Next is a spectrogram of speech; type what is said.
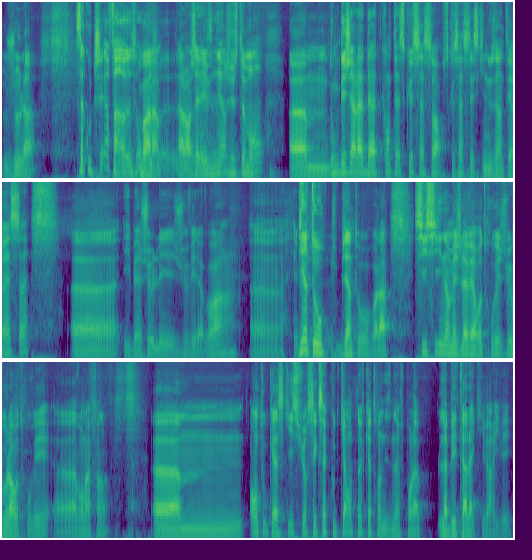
ce jeu-là. Ça coûte cher. Enfin, euh, Voilà. peut- Alors j'allais venir justement. Euh, donc déjà la date, quand est-ce que ça sort? Parce que ça c'est ce qui nous intéresse. Euh, et ben je l'ai, je vais la voir. Euh, eh ben, Bientôt. je- bientôt, voilà. Si si, non mais je l'avais retrouvée. Je vais vous la retrouver euh, avant la fin. Euh, en tout cas, ce qui est sûr, c'est que ça coûte 49,99 pour la, la bêta là qui va arriver.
